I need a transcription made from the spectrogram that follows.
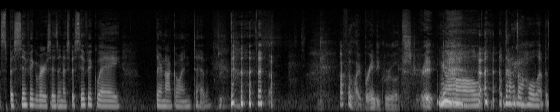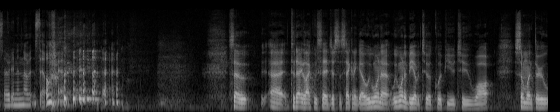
specific verses in a specific way. They're not going to heaven. I feel like Brandy grew up strict. Y'all, that's a whole episode in and of itself. So uh, today, like we said just a second ago, we want to we want to be able to equip you to walk someone through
